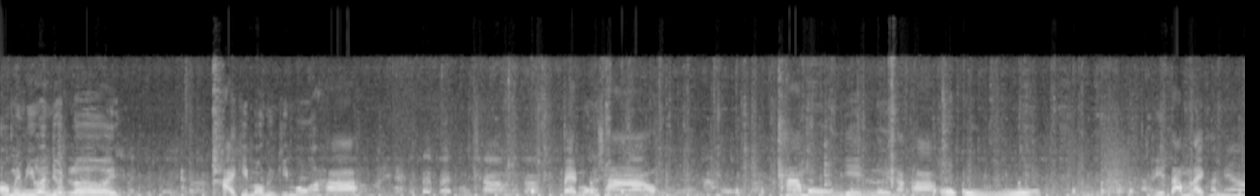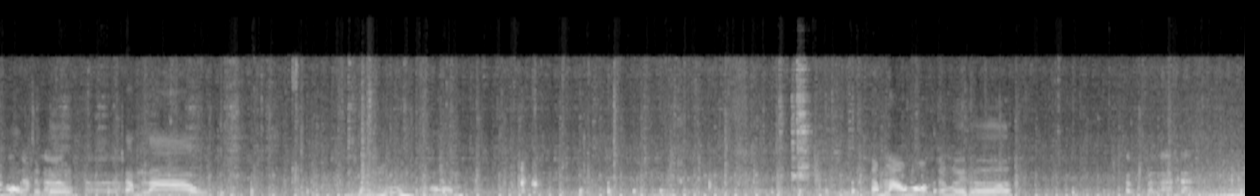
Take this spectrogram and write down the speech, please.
อ๋อไม่มีวันหยุดเลยวันหยุดเลยค่ะขายกี่โมงถึงกี่โมงอะคะตั้งแต่8โมงเช้านะคะ8โมงเช้าถึง5โมงค่ะห้าโมงเย็นเลยนะคะ โอ้โห อันนี้ตำอะไรคะเนี่ยหอมจังเลยตำลาวค่ะตำลาวอืมหอม ตำลาวหอมจังเลยเธอตำปลาร้าค่ะอืม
